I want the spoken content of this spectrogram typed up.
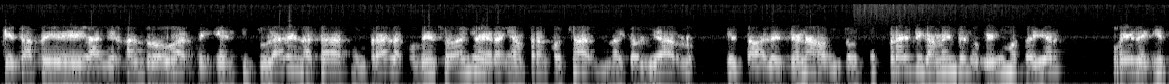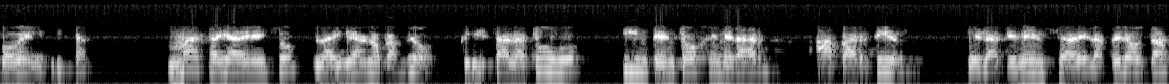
que tape Alejandro Duarte. El titular en la sala central a comienzo de año era Gianfranco Chávez, no hay que olvidarlo, que estaba lesionado. Entonces, prácticamente lo que vimos ayer fue el equipo B de Cristal. Más allá de eso, la idea no cambió. Cristal la tuvo, intentó generar a partir de la tenencia de la pelota,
